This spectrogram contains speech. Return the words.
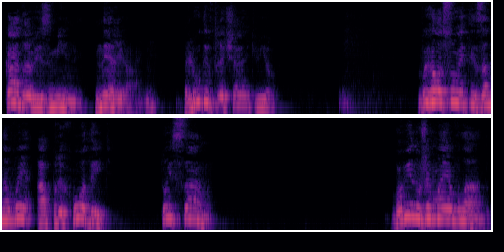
Кадрові зміни нереальні. Люди втрачають віру. Ви голосуєте за нове, а приходить той самий. Бо він уже має владу,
